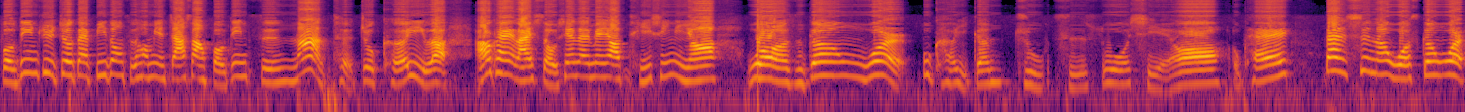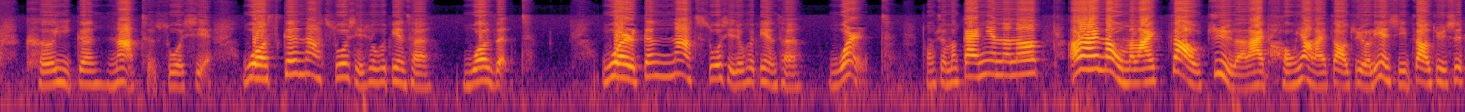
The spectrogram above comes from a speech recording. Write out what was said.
否定句就在 be 动词后面加上否定词 not 就可以了。OK，来，首先在那边要提醒你哦，was 跟 were 不可以跟主词缩写哦。OK，但是呢，was 跟 were 可以跟 not 缩写，was 跟 not 缩写就会变成 wasn't，were 跟 not 缩写就会变成 weren't。同学们概念了呢？Alright，那我们来造句了。来，同样来造句。有练习造句是，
